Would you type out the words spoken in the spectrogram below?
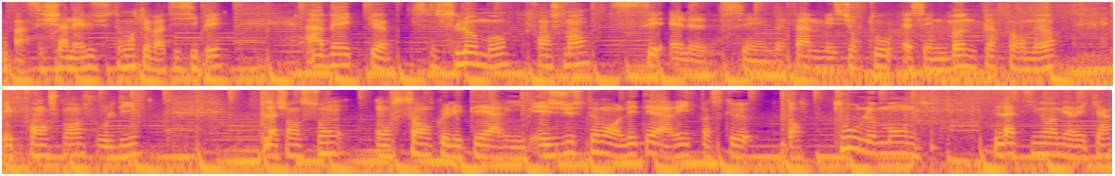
enfin c'est Chanel justement qui a participé avec Slomo. Franchement, c'est elle, c'est une femme, mais surtout elle, c'est une bonne performeur. Et franchement, je vous le dis, la chanson, on sent que l'été arrive. Et justement, l'été arrive parce que dans tout le monde latino-américain,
